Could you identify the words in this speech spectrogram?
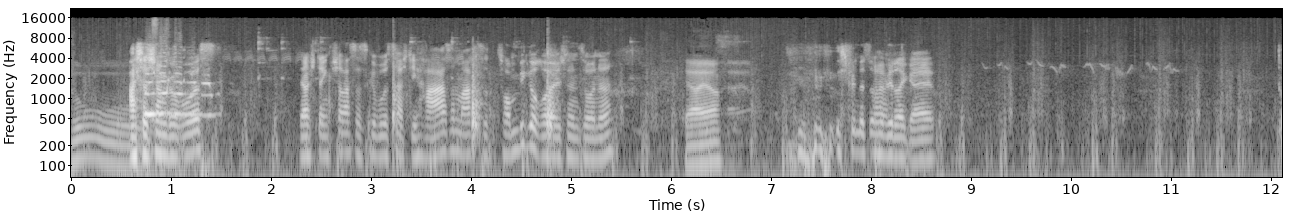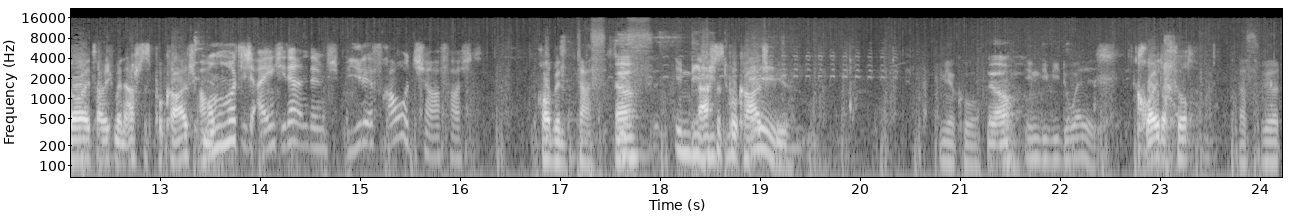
so. Hast du das schon gewusst? Ja, ich denke schon, dass du das gewusst hast. Die Hase macht so Zombie-Geräusche und so, ne? Ja, ja. Ich finde das immer wieder geil. So, jetzt habe ich mein erstes Pokalspiel. Warum holt sich eigentlich jeder in dem Spiel Frauenschar fast? Robin, Das Ja. ist individuell. erstes Pokalspiel. Mirko. Ja. Individuell. Kräuter Fürth. Das wird.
